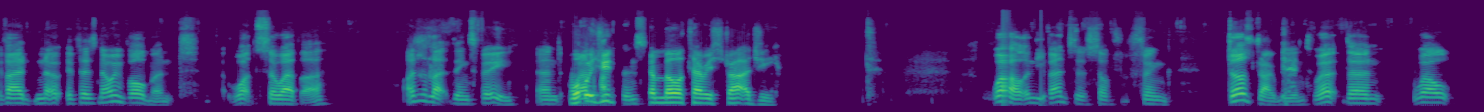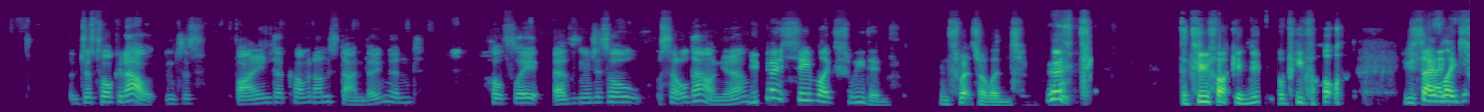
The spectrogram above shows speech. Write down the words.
if I had no, if there's no involvement whatsoever, I'll just let things be. And What would you- happens- A military strategy. Well, in the event of something does drag me into it, then well, just talk it out and just find a common understanding, and hopefully everything just all settle down. You know. You guys seem like Sweden and Switzerland. The two fucking neutral people. You sound Like- like,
